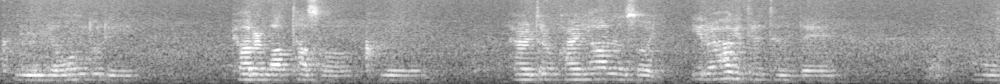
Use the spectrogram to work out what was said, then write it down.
그 영혼들이 별을 맡아서 그 별들을 관리하면서 일을 하게 될 텐데 어,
